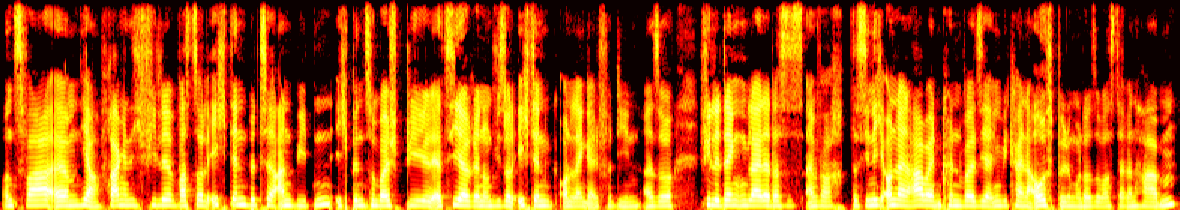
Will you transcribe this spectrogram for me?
Und zwar, ähm, ja, fragen sich viele, was soll ich denn bitte anbieten? Ich bin zum Beispiel Erzieherin und wie soll ich denn Online-Geld verdienen? Also viele denken leider, dass es einfach, dass sie nicht online arbeiten können, weil sie ja irgendwie keine Ausbildung oder sowas darin haben.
